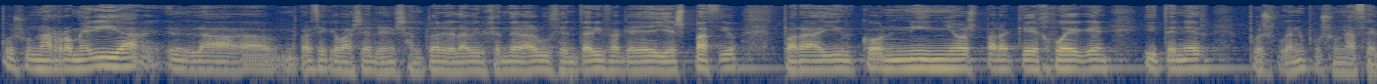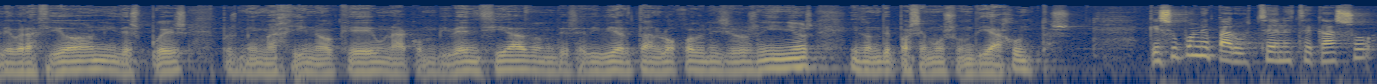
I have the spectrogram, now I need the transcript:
pues una romería, me parece que va a ser en el Santuario de la Virgen de la Luz en Tarifa, que hay espacio para ir con niños, para que jueguen y tener pues bueno, pues una celebración y después pues me imagino que una convivencia donde se diviertan los jóvenes y los niños y donde pasemos un día juntos. ¿Qué supone para usted en este caso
